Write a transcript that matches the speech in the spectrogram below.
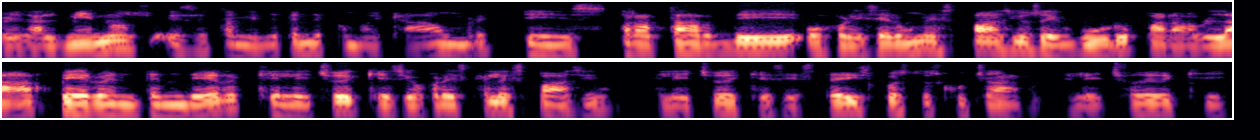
pues al menos eso también depende como de cada hombre, es tratar de ofrecer un espacio seguro para hablar, pero entender que el hecho de que se ofrezca el espacio, el hecho de que se esté dispuesto a escuchar, el hecho de que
